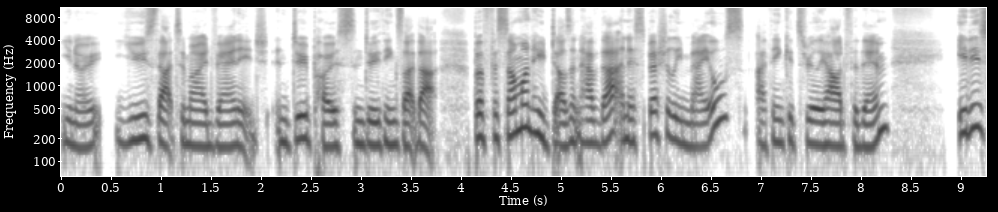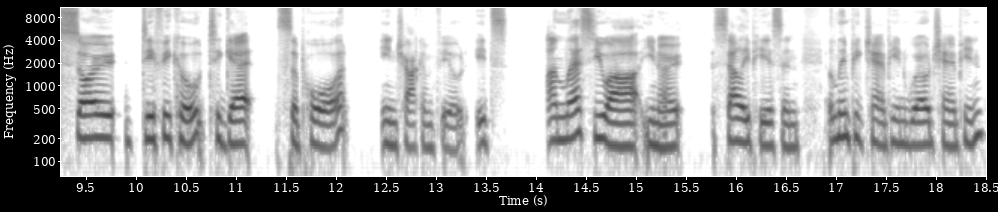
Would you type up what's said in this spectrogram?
you know, use that to my advantage and do posts and do things like that. But for someone who doesn't have that, and especially males, I think it's really hard for them. It is so difficult to get support in track and field. It's unless you are, you know, Sally Pearson, Olympic champion, world champion,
